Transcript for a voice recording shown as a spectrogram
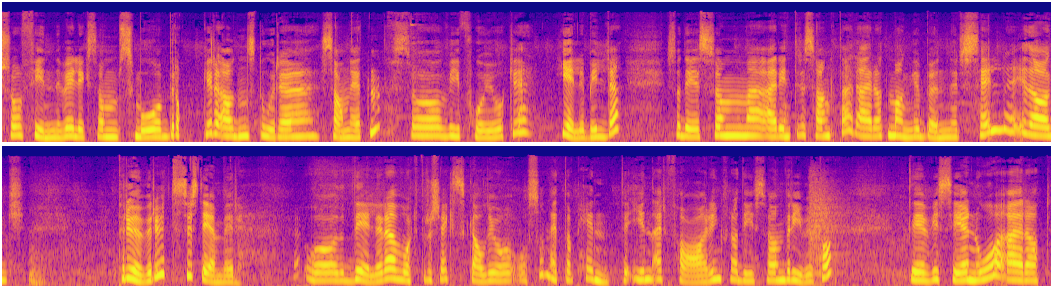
så finner vi liksom små brokker av den store sannheten. Så vi får jo ikke hele bildet. Så det som er interessant der, er at mange bønder selv i dag prøver ut systemer. Og deler av vårt prosjekt skal jo også nettopp hente inn erfaring fra de som driver på. Det vi ser nå, er at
